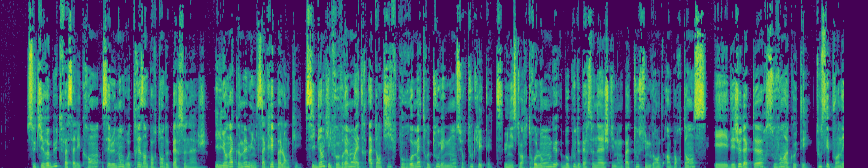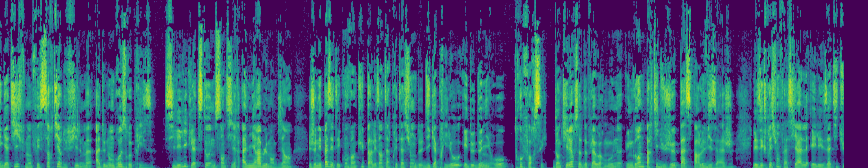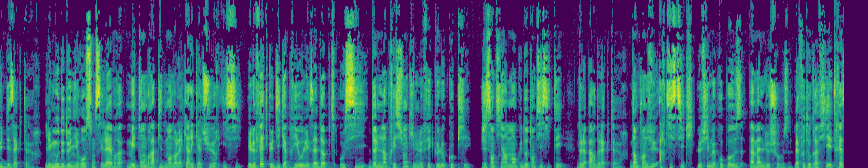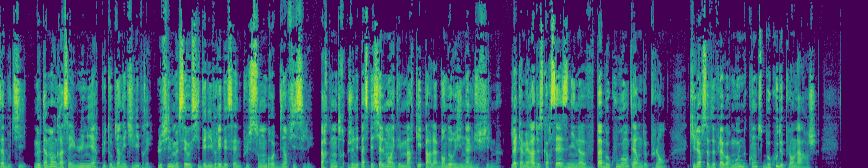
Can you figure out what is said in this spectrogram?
Ce qui rebute face à l'écran, c'est le nombre très important de personnages. Il y en a quand même une sacrée palanquée, si bien qu'il faut vraiment être attentif pour remettre tous les noms sur toutes les têtes. Une histoire trop longue, beaucoup de personnages qui n'ont pas tous une grande importance, et des jeux d'acteurs souvent à côté. Tous ces points négatifs m'ont fait sortir du film à de nombreuses reprises. Si Lily Gladstone s'en tire admirablement bien, je n'ai pas été convaincu par les interprétations de DiCaprio et de De Niro, trop forcées. Dans Killers of the Flower Moon, une grande partie du jeu passe par le visage, les expressions faciales et les attitudes des acteurs. Les mots de De Niro sont célèbres, mais tombent rapidement dans la caricature ici. Et le fait que DiCaprio les adopte aussi donne l'impression qu'il ne fait que le copier. J'ai senti un manque d'authenticité de la part de l'acteur. D'un point de vue artistique, le film propose pas mal de choses. La photographie est très aboutie, notamment grâce à une lumière plutôt bien équilibrée. Le film sait aussi délivrer des scènes plus sombres, bien ficelées. Par contre, je n'ai pas spécialement été marqué par la bande originale du film. La caméra de Scorsese n'innove pas beaucoup en termes de plans. Killers of the Flower Moon compte beaucoup de plans larges.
